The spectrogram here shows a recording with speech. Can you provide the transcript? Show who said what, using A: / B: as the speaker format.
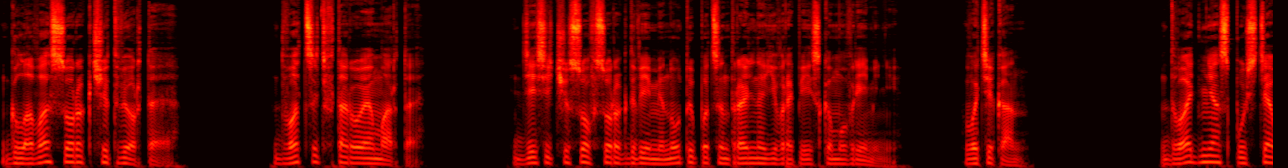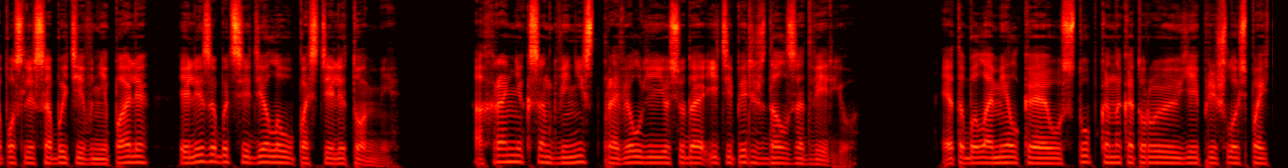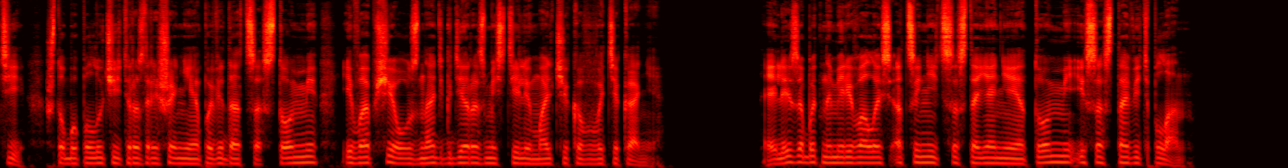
A: Глава 44. 22 марта. 10 часов 42 минуты по центральноевропейскому времени. Ватикан. Два дня спустя после событий в Непале Элизабет сидела у постели Томми. Охранник-сангвинист провел ее сюда и теперь ждал за дверью. Это была мелкая уступка, на которую ей пришлось пойти, чтобы получить разрешение повидаться с Томми и вообще узнать, где разместили мальчика в Ватикане. Элизабет намеревалась оценить состояние Томми и составить план.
